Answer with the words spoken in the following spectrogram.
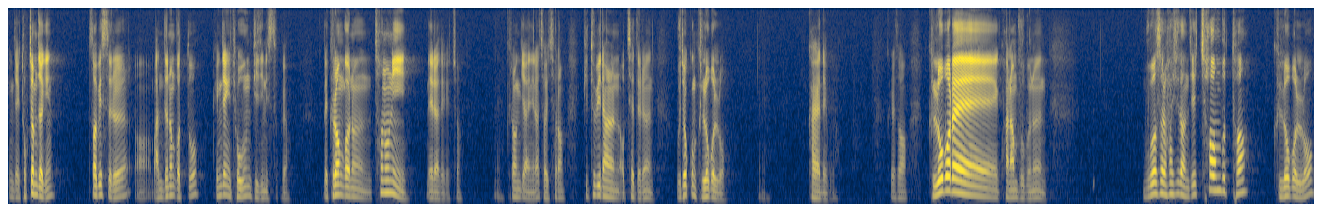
굉장히 독점적인 서비스를 어, 만드는 것도 굉장히 좋은 비즈니스고요. 근데 그런 거는 천운이 내려야 되겠죠. 네, 그런 게 아니라 저희처럼 B2B라는 업체들은 무조건 글로벌로 네, 가야 되고요. 그래서 글로벌에 관한 부분은 무엇을 하시든지 처음부터 글로벌로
